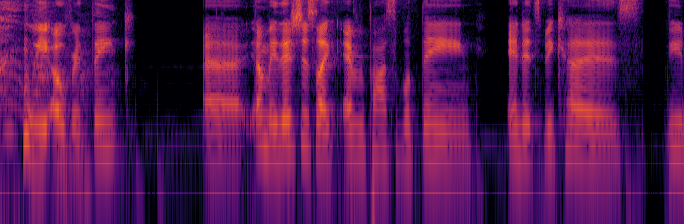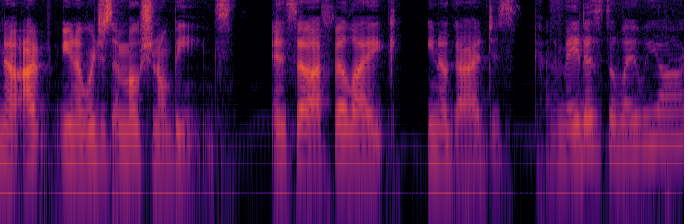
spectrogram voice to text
we overthink. Uh, I mean, there's just like every possible thing, and it's because you know, I you know, we're just emotional beings, and so I feel like you know, God just kind of made us the way we are.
